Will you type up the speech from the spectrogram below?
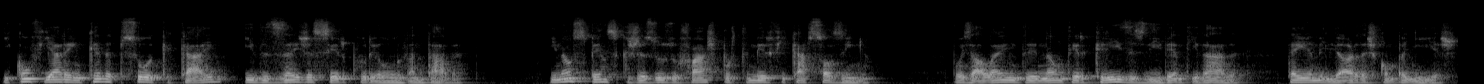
e confiar em cada pessoa que cai e deseja ser por ele levantada. E não se pense que Jesus o faz por temer ficar sozinho, pois além de não ter crises de identidade, tem a melhor das companhias.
